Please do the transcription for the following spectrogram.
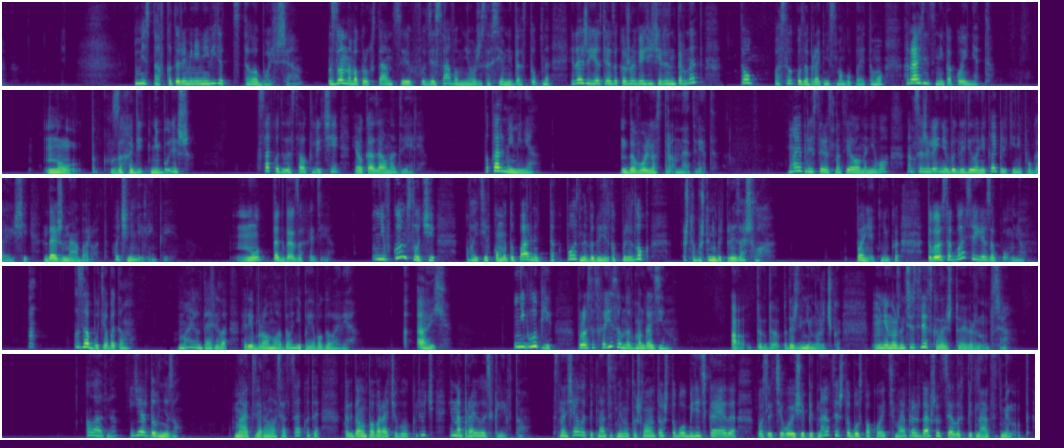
Места, в которые меня не видят, стало больше. Зона вокруг станции Фудзисава мне уже совсем недоступна, и даже если я закажу вещи через интернет, то посылку забрать не смогу, поэтому разницы никакой нет. Ну, так заходить не будешь? Сакута достал ключи и указал на дверь. «Покорми меня». Довольно странный ответ. Майя пристально смотрела на него, но, к сожалению, выглядела ни капельки не пугающей, даже наоборот, очень миленькой. «Ну, тогда заходи». «Ни в коем случае войти в комнату парня так поздно выглядит как предлог, чтобы что-нибудь произошло. Понятненько. Твое согласие я запомню. Забудь об этом. Май ударила ребром ладони по его голове. Ай. Не глупи, просто сходи со мной в магазин. А, тогда подожди немножечко. Мне нужно сестре сказать, что я вернулся. Ладно, я жду внизу. Май отвернулась от Сакуты, когда он поворачивал ключ и направилась к лифту. Сначала 15 минут ушло на то, чтобы убедить Каэда, после чего еще 15, чтобы успокоить Май, прождавшую целых 15 минут.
